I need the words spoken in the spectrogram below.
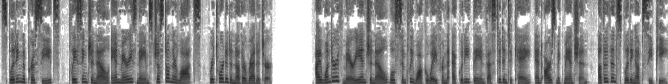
splitting the proceeds, placing Janelle and Meri's names just on their lots, retorted another Redditor. I wonder if Meri and Janelle will simply walk away from the equity they invested into K and R's McMansion, other than splitting up CP.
